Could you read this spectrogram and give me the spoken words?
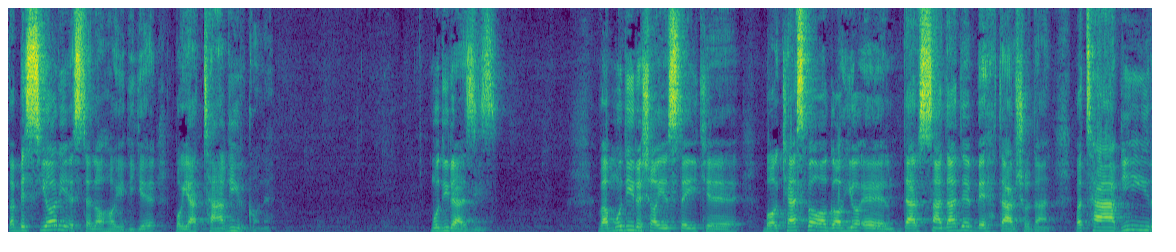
و بسیاری اصطلاحهای دیگه باید تغییر کنه. مدیر عزیز و مدیر شایسته ای که با کسب آگاهی و علم در صدد بهتر شدن و تغییر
